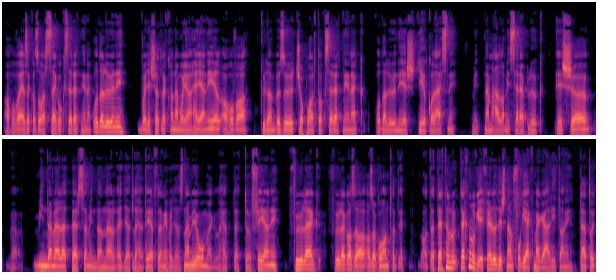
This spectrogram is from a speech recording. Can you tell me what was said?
ahova ezek az országok szeretnének odalőni, vagy esetleg, ha nem olyan helyen él, ahova különböző csoportok szeretnének odalőni és gyilkolászni, mint nem állami szereplők. És mindemellett persze mindennel egyet lehet érteni, hogy ez nem jó, meg lehet ettől félni, főleg, főleg az a, az a gond, hogy a technológiai fejlődést nem fogják megállítani. Tehát, hogy,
